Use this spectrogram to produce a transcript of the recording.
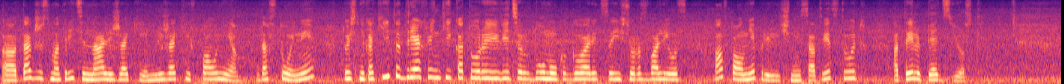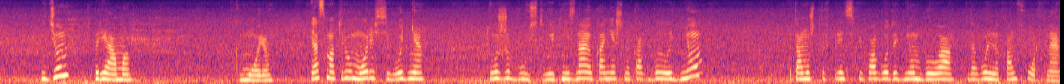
А, также смотрите на лежаки. Лежаки вполне достойные. То есть не какие-то дряхленькие, которые ветер дунул, как говорится, и все развалилось, а вполне приличные. Соответствуют отелю 5 звезд. Идем прямо к морю. Я смотрю, море сегодня тоже буйствует. Не знаю, конечно, как было днем, потому что, в принципе, погода днем была довольно комфортная.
